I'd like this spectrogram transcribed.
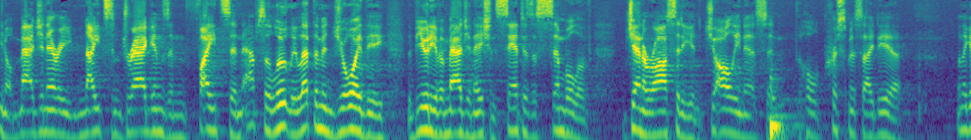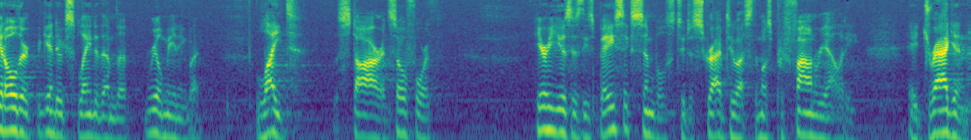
you know, imaginary knights and dragons and fights, and absolutely let them enjoy the, the beauty of imagination. Santa's a symbol of generosity and jolliness and the whole Christmas idea. When they get older, begin to explain to them the real meaning, but light, the star, and so forth. Here he uses these basic symbols to describe to us the most profound reality. A dragon,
